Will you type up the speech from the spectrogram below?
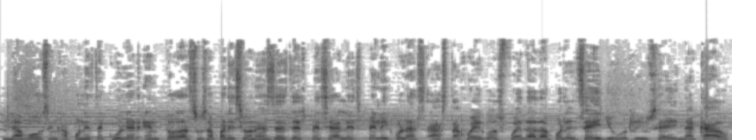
La voz en japonés de Cooler en todas sus apariciones desde especiales, películas hasta juegos fue dada por el seiyuu Ryusei Nakao,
